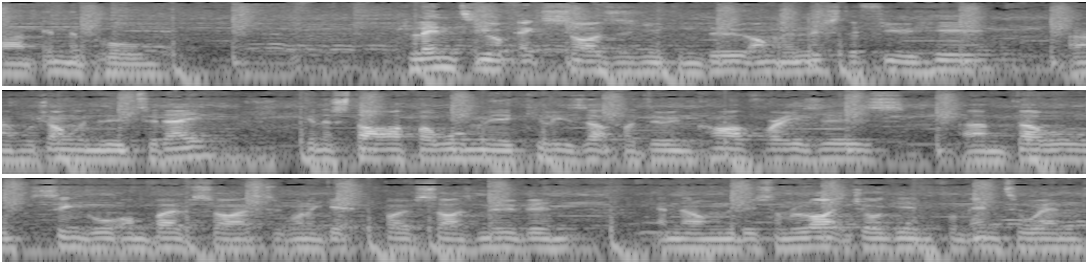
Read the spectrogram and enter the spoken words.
um, in the pool. Plenty of exercises you can do. I'm going to list a few here um, which I'm going to do today To start off by warming the Achilles up by doing calf raises, um, double, single on both sides because we want to get both sides moving. And then I'm to do some light jogging from end to end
